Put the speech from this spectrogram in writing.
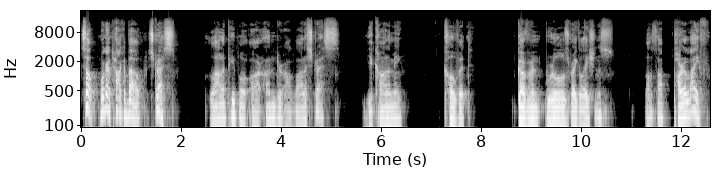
So we're going to talk about stress. A lot of people are under a lot of stress. The economy, COVID, government rules, regulations. Well, it's all part of life.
